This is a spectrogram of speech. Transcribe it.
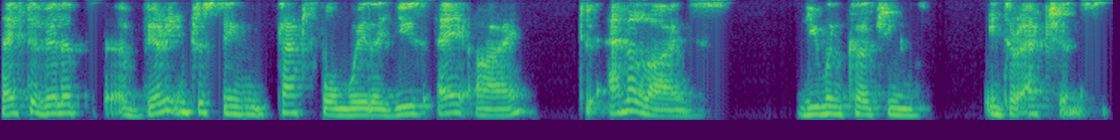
they've developed a very interesting platform where they use ai to analyze human coaching interactions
